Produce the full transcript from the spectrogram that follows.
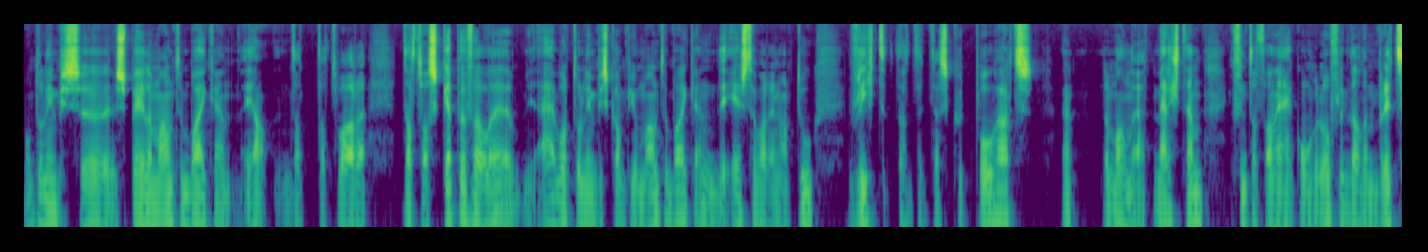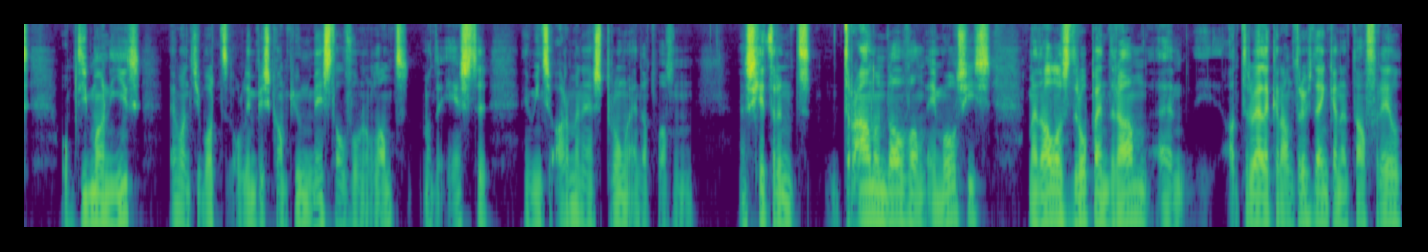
op de Olympische Spelen mountainbiken. En ja, dat, dat, waren, dat was kippenvel. Hè. Hij wordt Olympisch kampioen mountainbiken. En de eerste waar hij naartoe vliegt, dat, dat is Kurt Pogaerts. hè, De man uit Merchtem. Ik vind dat dan eigenlijk ongelooflijk dat een Brit op die manier... Hè, want je wordt Olympisch kampioen meestal voor een land. Maar de eerste in wiens armen hij sprong. En dat was een, een schitterend tranendal van emoties. Met alles erop en eraan. En terwijl ik eraan terugdenk aan het tafereel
